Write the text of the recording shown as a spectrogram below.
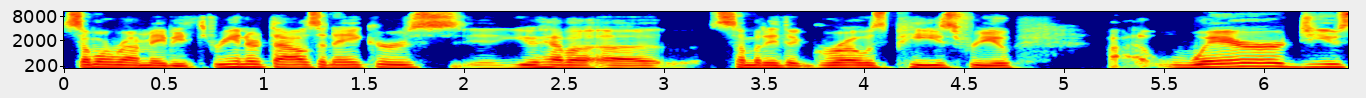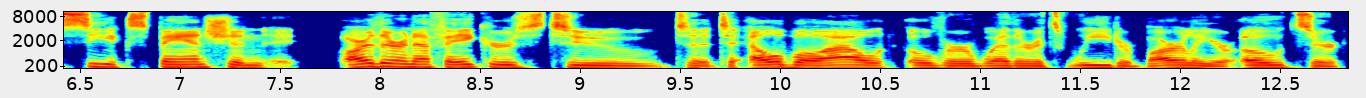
somewhere around maybe three hundred thousand acres. You have a, a somebody that grows peas for you where do you see expansion? Are there enough acres to to to elbow out over whether it's wheat or barley or oats or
